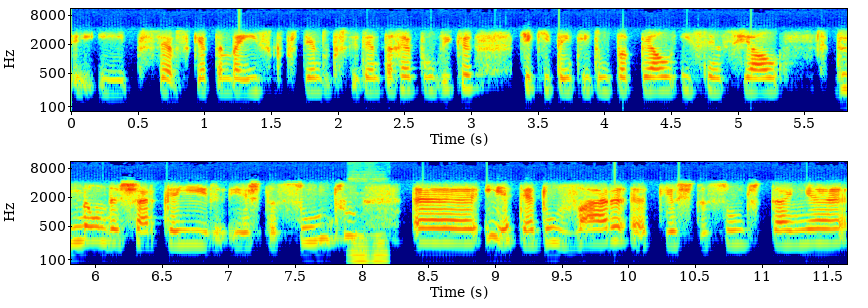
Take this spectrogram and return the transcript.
e, percebe-se que é também isso que pretende o Presidente da República, que aqui tem tido um papel essencial de não deixar cair este assunto uhum. uh, e até de levar a que este assunto tenha,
